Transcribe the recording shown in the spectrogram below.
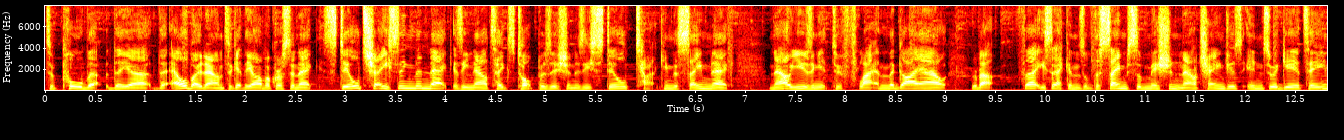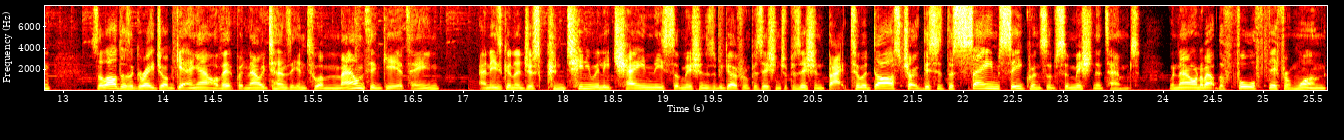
to pull the the uh, the elbow down to get the arm across the neck, still chasing the neck as he now takes top position as he's still tacking the same neck, now using it to flatten the guy out for about 30 seconds of the same submission now changes into a guillotine. Zalal does a great job getting out of it, but now he turns it into a mounted guillotine and he's going to just continually chain these submissions as we go from position to position. Back to a D'Arce choke. This is the same sequence of submission attempts. We're now on about the fourth different one,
